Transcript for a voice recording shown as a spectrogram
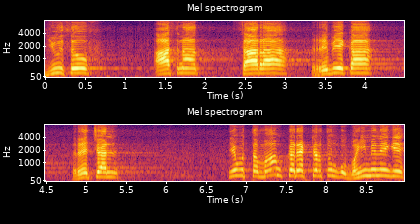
यूसुफ, आसनत, सारा, रिबेका, रेचल ये वो तमाम करेक्टर तो उनको वहीं मिलेंगे।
